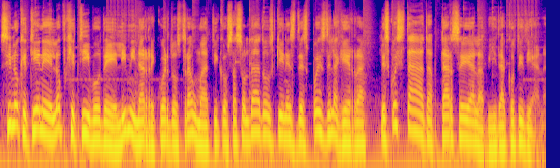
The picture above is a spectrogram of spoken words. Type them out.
sino que tiene el objetivo de eliminar recuerdos traumáticos a soldados quienes después de la guerra les cuesta adaptarse a la vida cotidiana.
